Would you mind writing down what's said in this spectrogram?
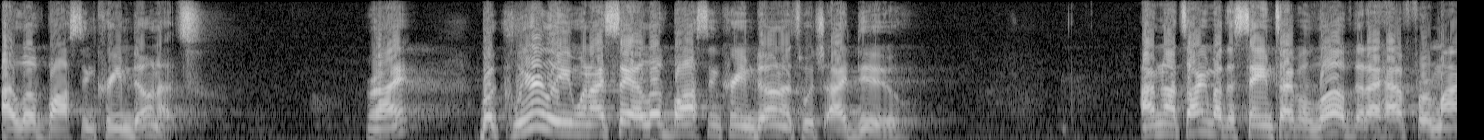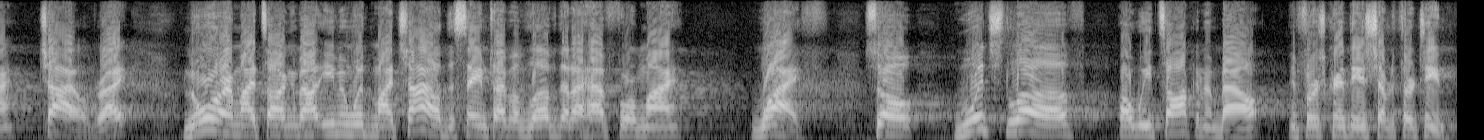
I love Boston cream donuts. Right? But clearly, when I say I love Boston cream donuts, which I do, I'm not talking about the same type of love that I have for my child, right? Nor am I talking about, even with my child, the same type of love that I have for my wife. So, which love are we talking about in 1 Corinthians chapter 13?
